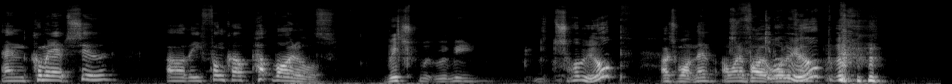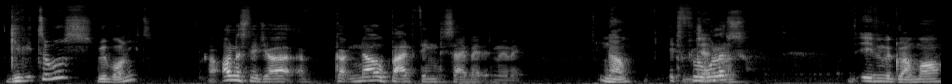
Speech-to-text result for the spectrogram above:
And coming out soon are the Funko Pop vinyls. Which, we, we, hurry up. I just want them. I want to buy all of them. up. Give it to us. We want it. Honestly, Joe, I've got no bad thing to say about this movie. No. It's flawless. Even the grandma,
